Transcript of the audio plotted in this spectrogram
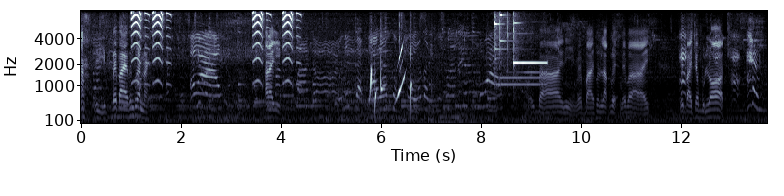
อะไอ้เบบีบายบายเพื่อนๆหน่อยอะไร อะไรอีกนี่กดไลค์แล้วกดแชร์แล้วกดติดตามไม่ได้บายบายนี่บายบายเพื่อนรักด้วยบายบายบายบายเจ้าบุญรอดอะ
